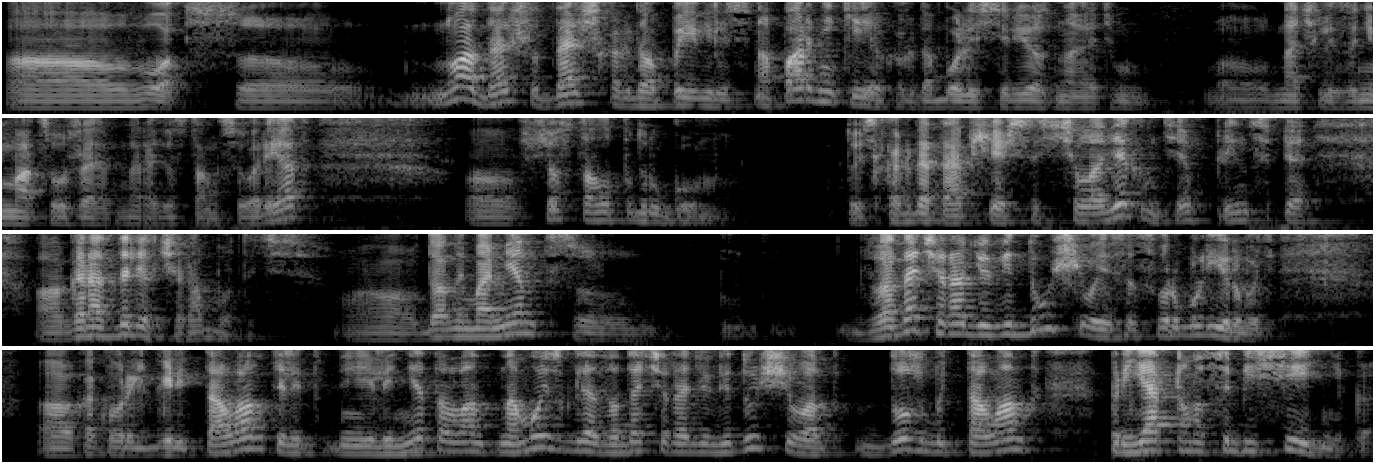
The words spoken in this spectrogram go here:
Э, вот. Э, ну, а дальше, дальше, когда появились напарники, когда более серьезно этим начали заниматься уже на радиостанции «Вариат», э, все стало по-другому. То есть, когда ты общаешься с человеком, тебе, в принципе, э, гораздо легче работать. В данный момент задача радиоведущего, если сформулировать, как вы говорите, талант или, или не талант, на мой взгляд, задача радиоведущего должен быть талант приятного собеседника.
